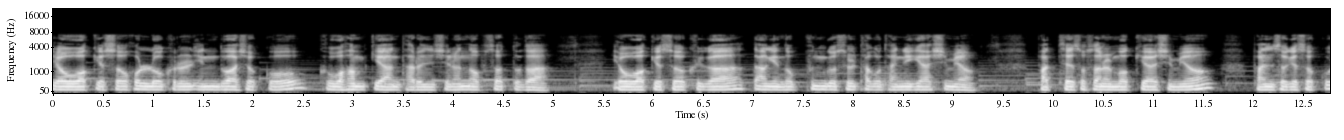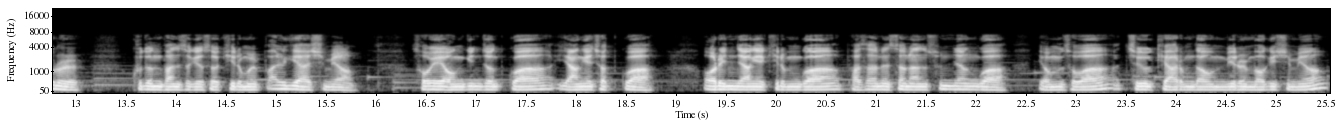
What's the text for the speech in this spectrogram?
여호와께서 홀로 그를 인도하셨고 그와 함께한 다른 신은 없었도다. 여호와께서 그가 땅의 높은 곳을 타고 다니게 하시며 밭에 소산을 먹게 하시며 반석에서 꿀을 굳은 반석에서 기름을 빨게 하시며 소의 엉긴 젖과 양의 젖과 어린 양의 기름과 바산에서 난 순양과 염소와 지극히 아름다운 밀을 먹이시며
